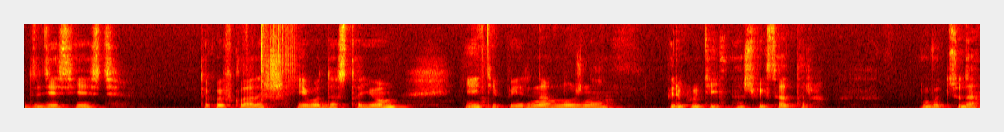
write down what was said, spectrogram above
Здесь есть такой вкладыш. Его достаем. И теперь нам нужно перекрутить наш фиксатор вот сюда.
